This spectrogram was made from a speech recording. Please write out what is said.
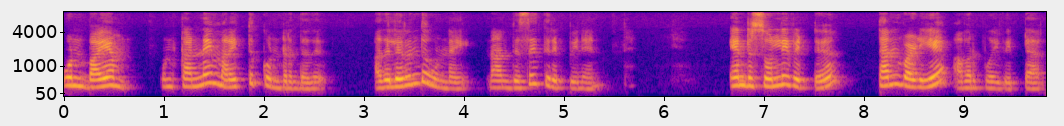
உன் பயம் உன் கண்ணை மறைத்து கொண்டிருந்தது. அதிலிருந்து உன்னை நான் திசை திருப்பினேன் என்று சொல்லிவிட்டு தன் வழியே அவர் போய்விட்டார்.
